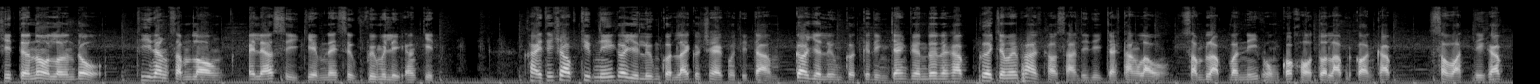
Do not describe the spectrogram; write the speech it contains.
คิเตโนโรนัลโดที่นั่งสำรองไปแล้ว 4 เกมในศึกพรีเมียร์ลีกอังกฤษ ใครที่ชอบคลิปนี้ก็อย่าลืมกดไลค์กดแชร์กดติดตาม ก็อย่าลืมกดกระดิ่งแจ้งเตือนด้วยนะครับ เพื่อจะไม่พลาดข่าวสารดีๆจากทางเราสำหรับวันนี้ผมก็ขอตัวลาไปก่อนครับ สวัสดีครับ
